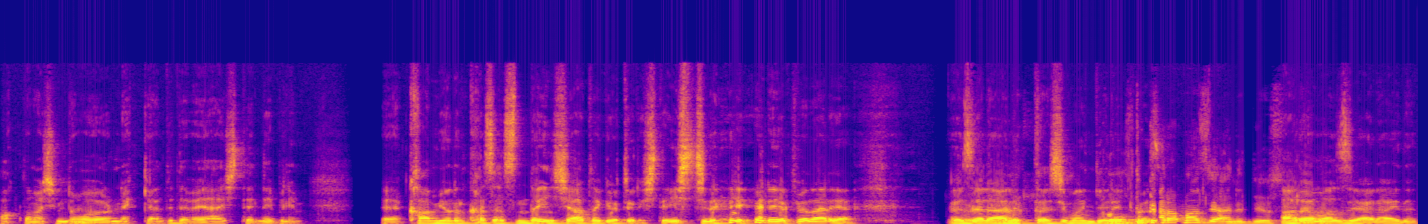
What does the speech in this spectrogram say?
Aklıma şimdi o örnek geldi de veya işte ne bileyim e, kamyonun kasasında inşaata götür işte işçileri öyle yapıyorlar ya. Özel Evet, alet taşıman gerekmez. Koltuk aramaz yani diyorsun. Aramaz yani aynen.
